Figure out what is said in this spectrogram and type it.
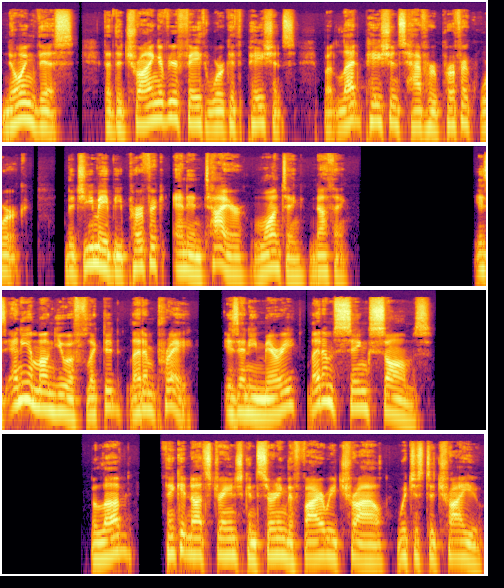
knowing this, that the trying of your faith worketh patience, but let patience have her perfect work, that ye may be perfect and entire, wanting nothing. Is any among you afflicted? Let him pray. Is any merry? Let him sing psalms. Beloved, think it not strange concerning the fiery trial which is to try you,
